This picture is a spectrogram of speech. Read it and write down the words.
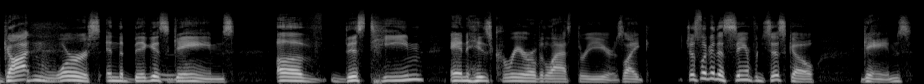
gotten worse in the biggest mm. games of this team and his career over the last three years. Like, just look at the San Francisco games.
